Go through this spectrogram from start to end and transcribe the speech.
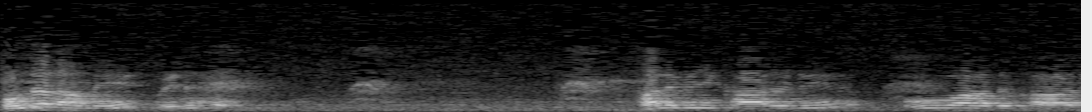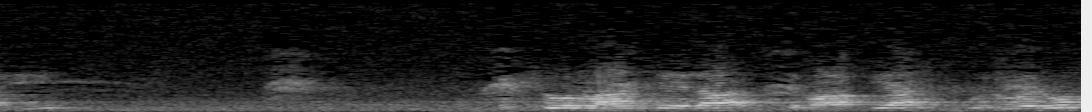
හොඳ ළමේ වෙන හැටි. පළවෙනි කාරණය ඕවාදකාරී භික්ෂුන් වහන්සේලා දෙමාපියන් ගුරුවරුන්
